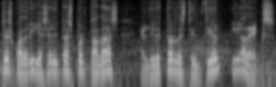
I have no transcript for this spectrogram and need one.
tres cuadrillas helitransportadas, el director de extinción y Gadex.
